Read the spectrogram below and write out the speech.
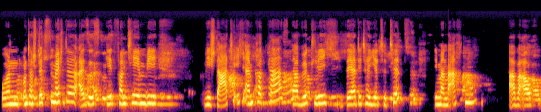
und unterstützen möchte. Also es geht von Themen wie wie starte ich einen Podcast? Da wirklich sehr detaillierte Tipps, die man beachten muss, aber auch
